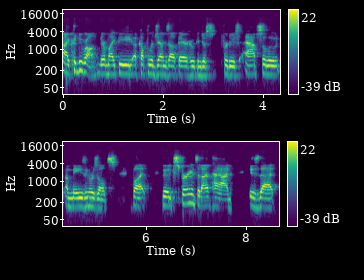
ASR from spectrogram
I could be wrong. There might be a couple of gems out there who can just produce absolute amazing results, but the experience that I've had is that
